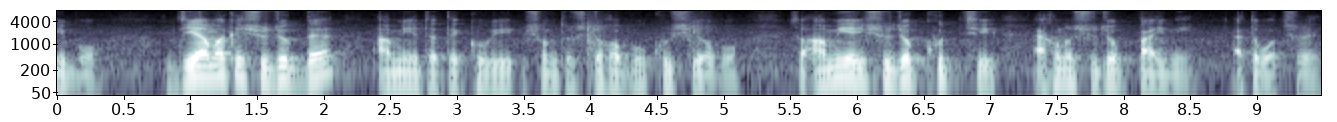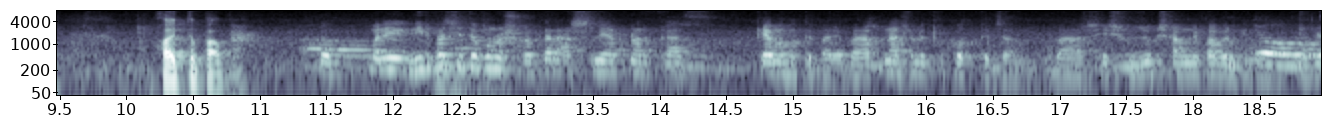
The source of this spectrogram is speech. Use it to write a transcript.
নিব। যে আমাকে সুযোগ দেয়, আমি এটাতে খুবই সন্তুষ্ট হব, খুশি হব। সো আমি এই সুযোগ খুঁজছি এখনও সুযোগ পাইনি এত বছরে। হয়তো পাবো। মানে নির্বাচিত কোনো সরকার আসলে আপনার কাজ কেমন হতে পারে? বা আপনি আসলে কি করতে চান? বা সেই সুযোগ সামনে পাবেন কিনা? যদি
